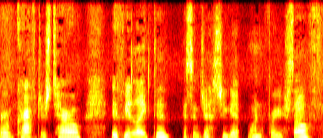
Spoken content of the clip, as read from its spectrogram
herb crafters tarot. If you liked it i suggest you get one for yourself.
